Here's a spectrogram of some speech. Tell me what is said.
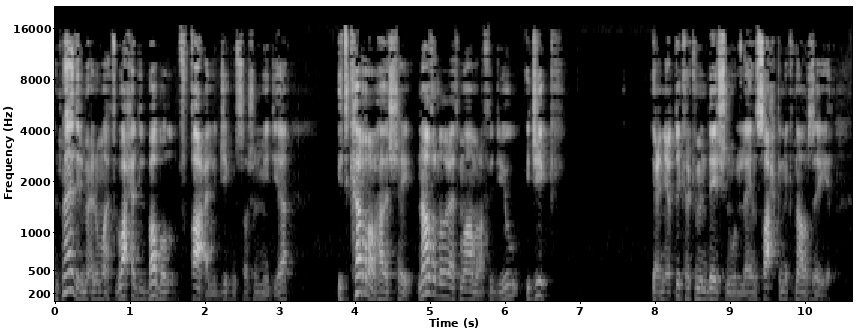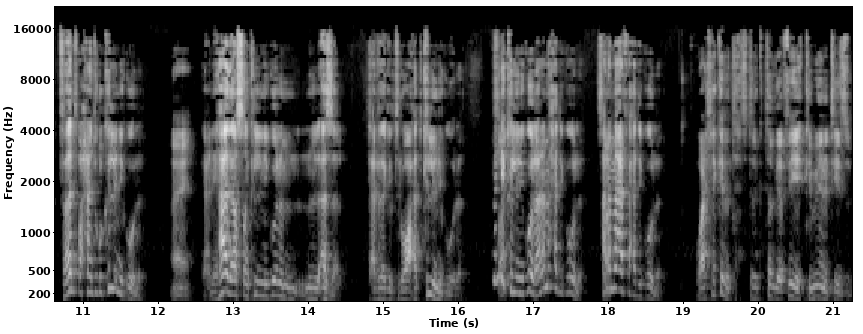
أنت ما تدري معلومات. الواحد ال bubble في قاعه اللي يجيك من ال social media يتكرر هذا الشيء. ناظر نظريه مؤامره فيديو يجيك يعني يعطيك recommendation ولا ينصحك إنك تناظر زيه. فأنت أحيانا تقول كل يقوله. أي. يعني هذا أصلا كل يقوله من, الأزل. تعرف إذا قلت لواحد كل يقوله. من اللي صح. كل يقوله؟ أنا ما حد يقوله. صح. أنا ما أعرف أحد يقوله. وعشان كذا تلقى- فيه communities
